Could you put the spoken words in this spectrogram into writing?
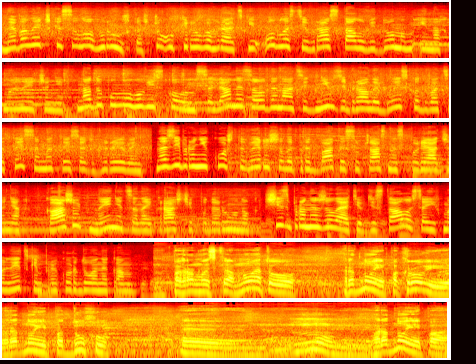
Невеличке село Грушка, що у Кіровоградській області, враз стало відомим і на Хмельниччині. На допомогу військовим селяни за 11 днів зібрали близько 27 тисяч гривень. На зібрані кошти вирішили придбати сучасне спорядження. Кажуть, нині це найкращий подарунок. Шість бронежилетів дісталося і хмельницьким прикордонникам. погранвойскам. Ну, это родное по крови, родное по духу, э, ну, родное по,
